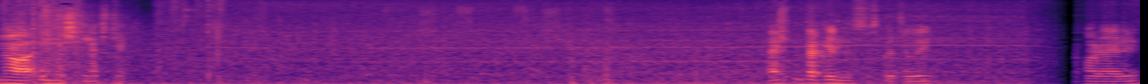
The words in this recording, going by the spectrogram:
No, i 18. Aż mi takie skoczyły. Cholery.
